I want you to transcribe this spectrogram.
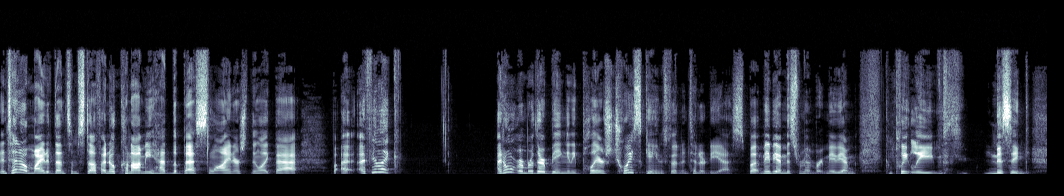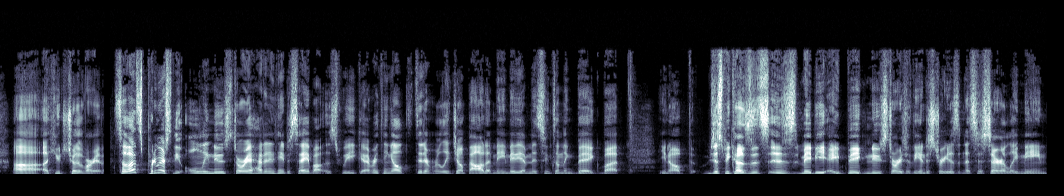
Nintendo might have done some stuff. I know Konami had the best line or something like that. But I, I feel like I don't remember there being any player's choice games for the Nintendo DS, but maybe I'm misremembering. Maybe I'm completely missing uh, a huge chunk of the market. So that's pretty much the only news story I had anything to say about this week. Everything else didn't really jump out at me. Maybe I'm missing something big, but you know, just because this is maybe a big news story to the industry doesn't necessarily mean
